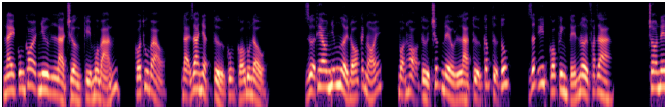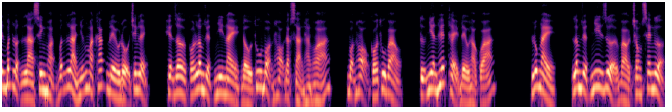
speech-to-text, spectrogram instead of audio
Nay cũng coi như là trường kỳ mua bán, có thu vào, đại gia nhật tử cũng có buôn đầu. Dựa theo những người đó cách nói, bọn họ từ trước đều là tự cấp tự túc, rất ít có kinh tế nơi phát ra. Cho nên bất luận là sinh hoạt vẫn là những mặt khác đều độ chênh lệch, hiện giờ có Lâm Duyệt Nhi này đầu thu bọn họ đặc sản hàng hóa, bọn họ có thu vào, tự nhiên hết thể đều hảo quá. Lúc này, Lâm Duyệt Nhi dựa vào trong xe ngựa,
